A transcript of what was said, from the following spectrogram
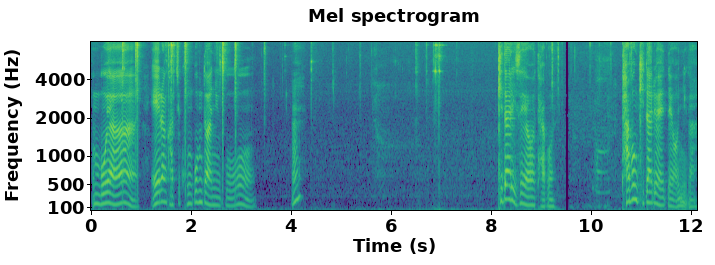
뭐야 애랑 같이 공범도 아니고 응? 기다리세요 답은 답은 기다려야 돼 언니가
